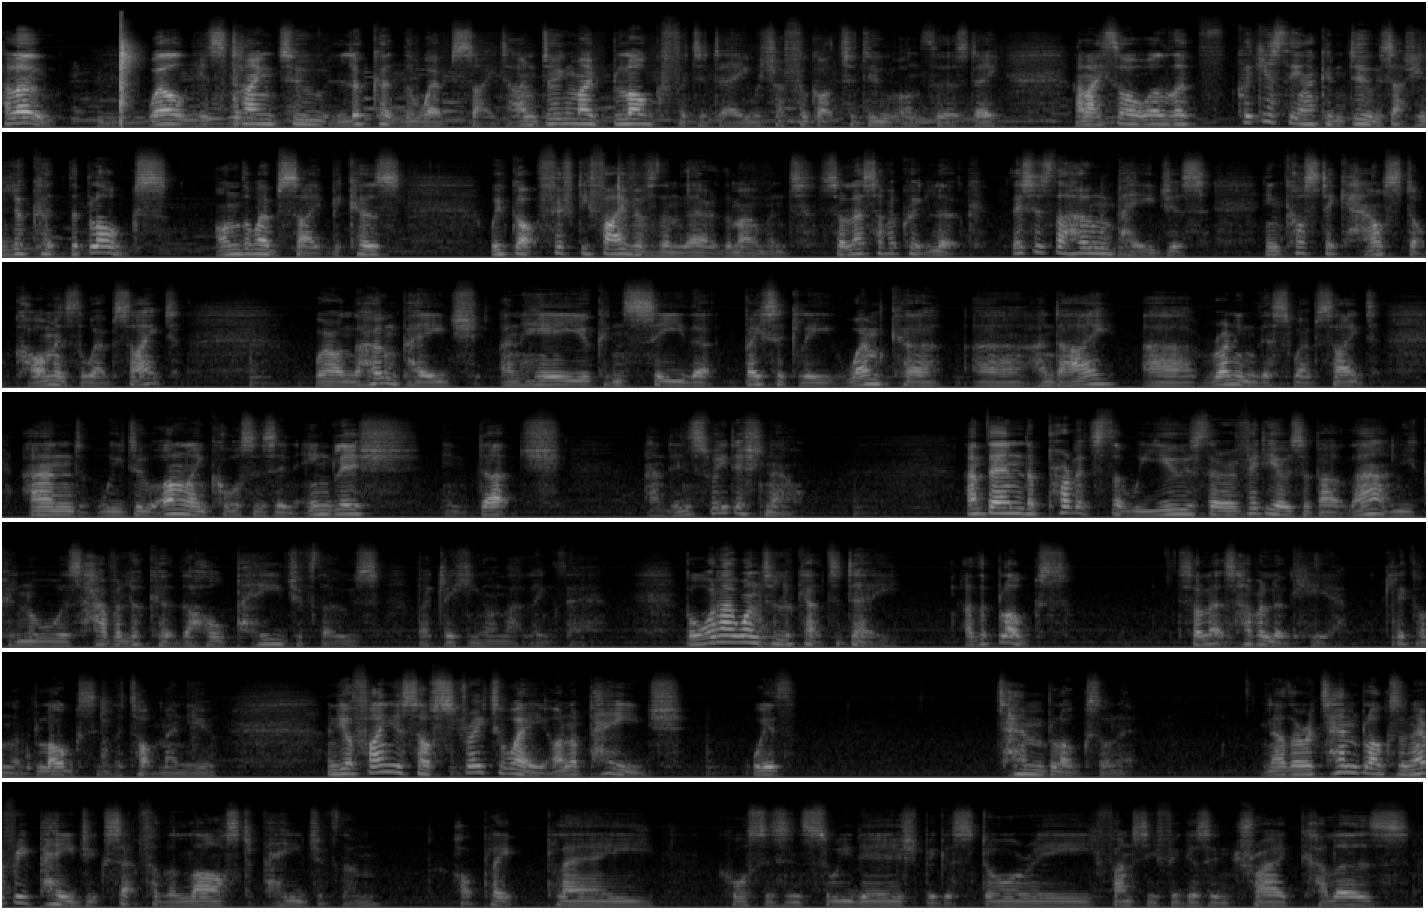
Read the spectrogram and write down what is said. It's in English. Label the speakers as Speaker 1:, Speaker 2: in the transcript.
Speaker 1: Hello. Well, it's time to look at the website. I'm doing my blog for today, which I forgot to do on Thursday. And I thought, well, the quickest thing I can do is actually look at the blogs on the website because we've got 55 of them there at the moment. So let's have a quick look. This is the home page. It's encaustichouse.com is the website. We're on the home page and here you can see that basically Wemke uh, and I are running this website and we do online courses in English, in Dutch and in Swedish now. And then the products that we use, there are videos about that and you can always have a look at the whole page of those by clicking on that link there. But what I want to look at today are the blogs. So let's have a look here. Click on the blogs in the top menu and you'll find yourself straight away on a page with 10 blogs on it. Now there are 10 blogs on every page except for the last page of them. Hot Plate Play, courses in Swedish, Bigger Story, fantasy figures in triad colours,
